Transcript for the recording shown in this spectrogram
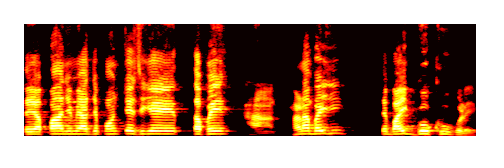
ਤੇ ਆਪਾਂ ਜਿਵੇਂ ਅੱਜ ਪਹੁੰਚੇ ਸੀਗੇ ਤਪੇ ਹਾਂ। ਹਨਾ ਬਾਈ ਜੀ? ਤੇ ਬਾਈ ਗੋਖੂ ਕੋਲੇ।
